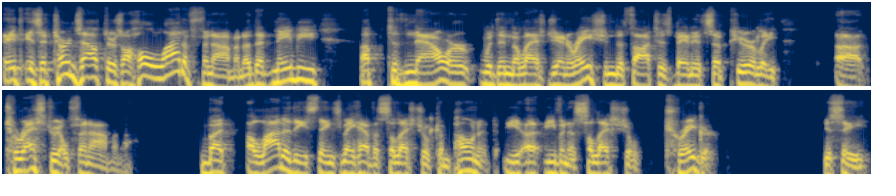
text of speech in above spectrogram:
It, as it turns out, there's a whole lot of phenomena that maybe up to now or within the last generation, the thought has been it's a purely uh, terrestrial phenomena. But a lot of these things may have a celestial component, uh, even a celestial trigger. You see,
